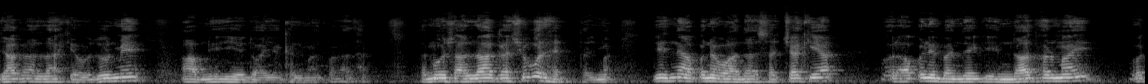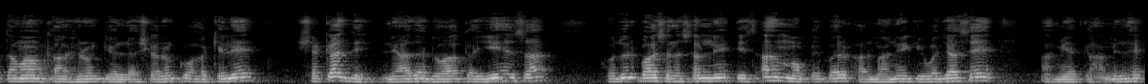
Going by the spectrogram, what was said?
جا کر اللہ کے حضور میں آپ نے یہ دعا یا کلمات پڑھا تھا۔ تو اس اللہ کا شکر ہے تجمہ جس نے اپنا وعدہ سچا کیا اور اپنے بندے کی امداد فرمائی اور تمام کافروں کے لشکروں کو اکیلے شکست دی لہذا دعا کا یہ حصہ حضور پاک صلی اللہ علیہ وسلم نے اس اہم موقع پر فرمانے کی وجہ سے اہمیت کا حامل ہے،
